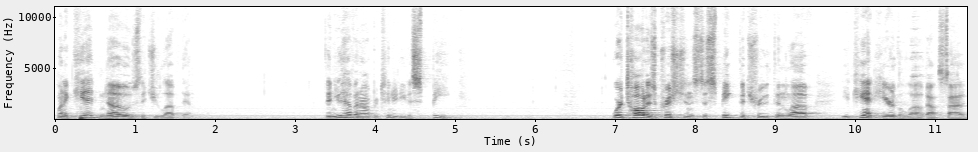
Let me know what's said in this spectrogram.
When a kid knows that you love them, then you have an opportunity to speak. We're taught as Christians to speak the truth in love. You can't hear the love outside,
